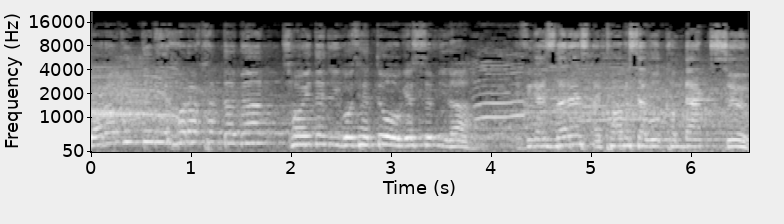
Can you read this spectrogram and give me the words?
여러분들이 허락한다면 저희는 이곳에 또 오겠습니다. If you guys let us, I promise that we'll come back soon.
